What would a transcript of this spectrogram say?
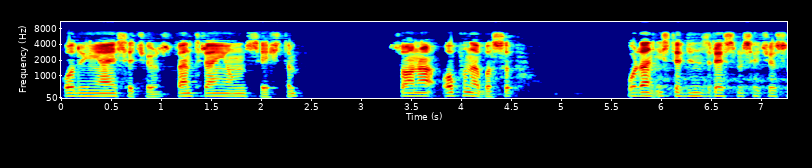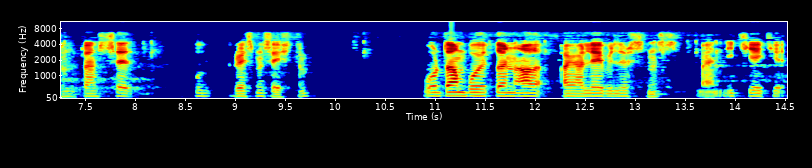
o dünyayı seçiyoruz. Ben tren yolunu seçtim. Sonra Open'a basıp Buradan istediğiniz resmi seçiyorsunuz. Ben size bu resmi seçtim. Buradan boyutlarını ayarlayabilirsiniz. Ben 2'ye 2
